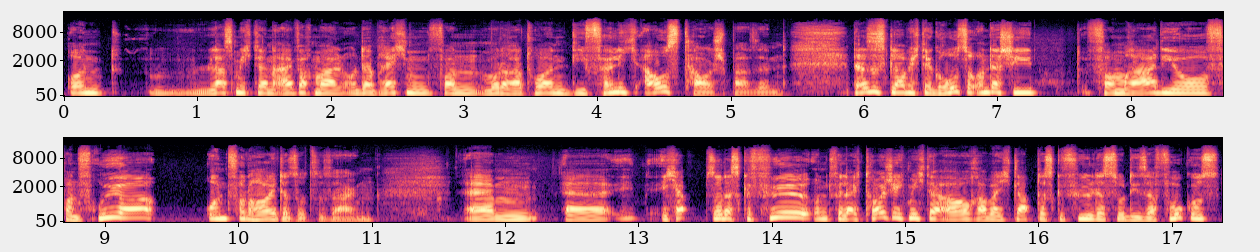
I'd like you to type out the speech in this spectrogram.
und lass mich dann einfach mal unterbrechen von Moderatoren, die völlig austauschbar sind. Das ist, glaube ich, der große Unterschied vom Radio von früher und von heute sozusagen. Ähm, äh, ich habe so das Gefühl, und vielleicht täusche ich mich da auch, aber ich glaube das Gefühl, dass so dieser Fokus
